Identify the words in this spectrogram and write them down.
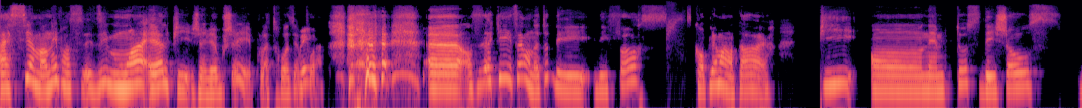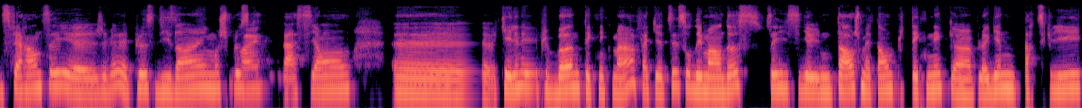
assis à un moment donné, on s'est dit, moi, elle, puis Geneviève Boucher pour la troisième fois. Euh, on s'est dit, OK, tu sais, on a toutes des, des forces complémentaires. Puis on aime tous des choses différentes. Tu sais, euh, vu avec plus design, moi je suis plus création. Euh, est plus bonne techniquement. Fait que, tu sais, sur des mandats, tu sais, s'il y a une tâche, mettons, plus technique, un plugin particulier,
